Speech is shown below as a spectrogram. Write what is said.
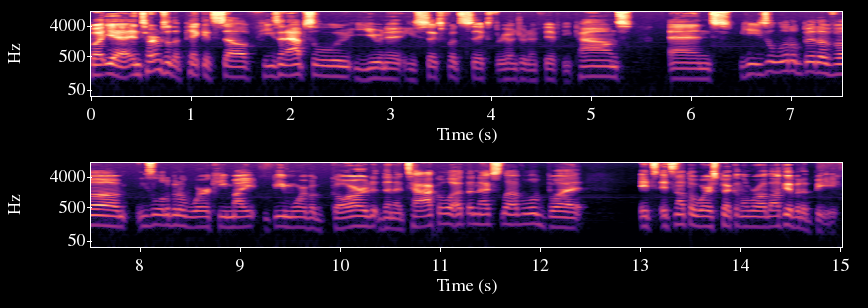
But yeah, in terms of the pick itself, he's an absolute unit. He's six foot six, three hundred and fifty pounds, and he's a little bit of a he's a little bit of work. He might be more of a guard than a tackle at the next level, but it's it's not the worst pick in the world. I'll give it a B.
